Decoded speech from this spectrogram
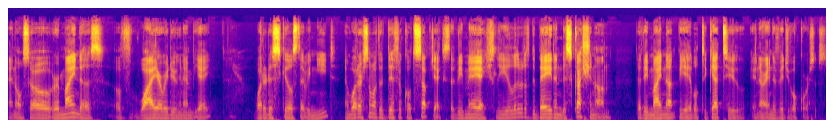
and also remind us of why are we doing an MBA, yeah. what are the skills that we need, and what are some of the difficult subjects that we may actually a little bit of debate and discussion on that we might not be able to get to in our individual courses.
